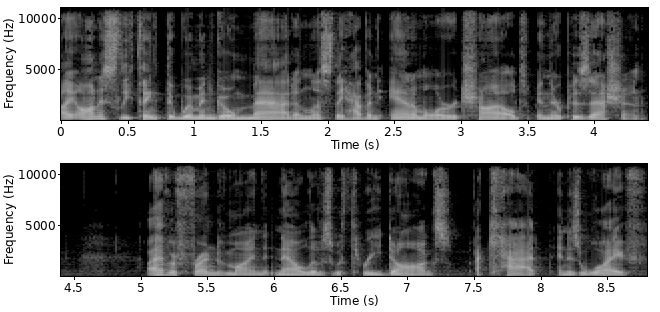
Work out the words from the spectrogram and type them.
I honestly think that women go mad unless they have an animal or a child in their possession. I have a friend of mine that now lives with three dogs, a cat, and his wife.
